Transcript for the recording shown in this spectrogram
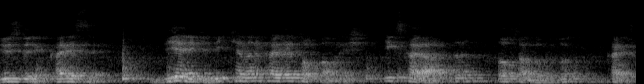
101'in karesi diğer iki dik kenarın kareleri toplamına eşit. x kare artı 99'un karesi.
